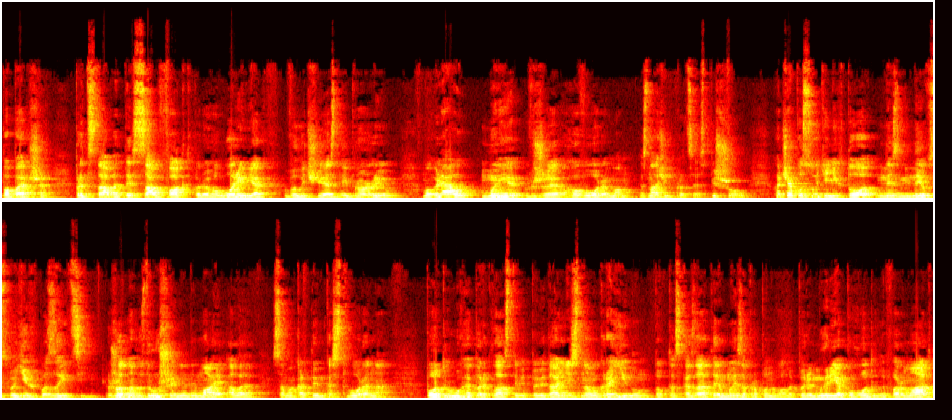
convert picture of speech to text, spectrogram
По-перше, представити сам факт переговорів як величезний прорив. Мовляв, ми вже говоримо, значить процес пішов. Хоча по суті ніхто не змінив своїх позицій. Жодного зрушення немає, але сама картинка створена. По-друге, перекласти відповідальність на Україну, тобто сказати, ми запропонували перемир'я, погодили формат,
